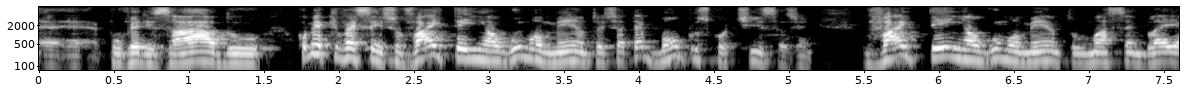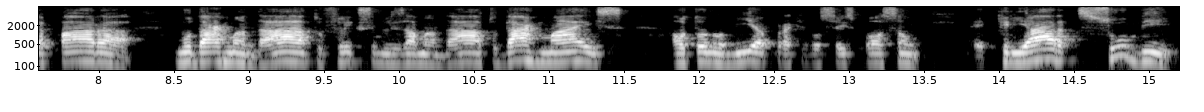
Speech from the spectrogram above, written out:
é, é, pulverizado? Como é que vai ser isso? Vai ter em algum momento, isso é até bom para os cotistas, gente, vai ter em algum momento uma assembleia para mudar mandato, flexibilizar mandato, dar mais autonomia para que vocês possam é, criar sub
